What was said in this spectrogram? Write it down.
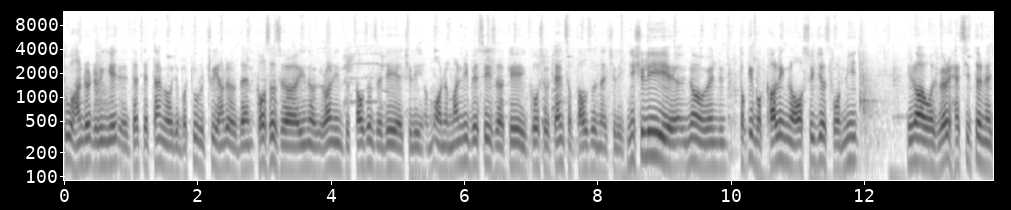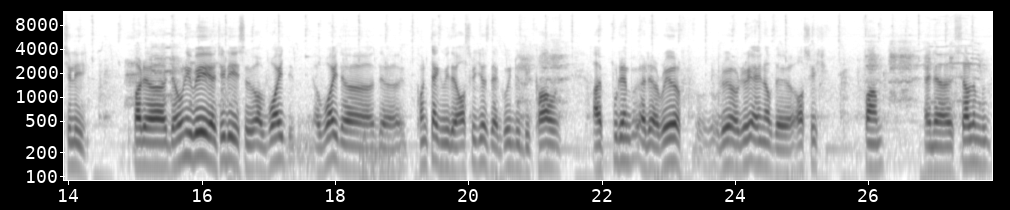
200 ringgit. At that time it was about two to 300 of them. Costs us, uh, you know, run into thousands a day actually. Um, on a monthly basis, okay, it goes to tens of thousands actually. Initially, uh, you know, when talking about culling ostriches for meat, you know, I was very hesitant actually. But uh, the only way actually is to avoid avoid uh, the contact with the ostriches that are going to be culled. I put them at the rear, rear, rear end of the ostrich farm and uh, seldom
